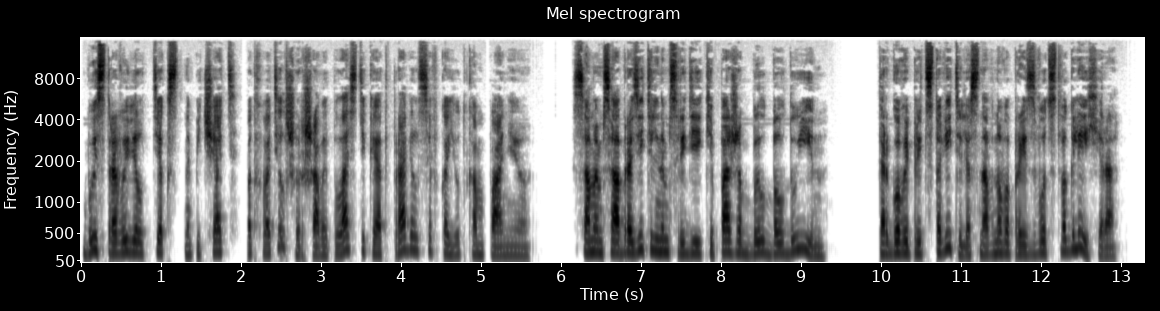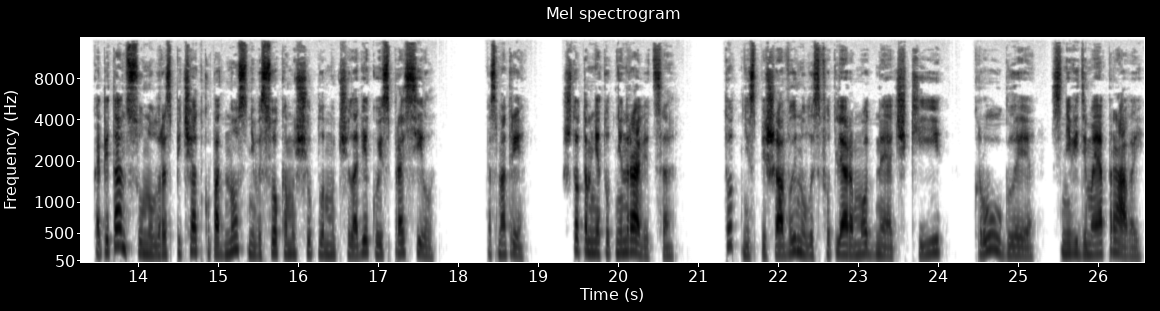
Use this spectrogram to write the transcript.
Быстро вывел текст на печать, подхватил шершавый пластик и отправился в кают-компанию. Самым сообразительным среди экипажа был Балдуин, торговый представитель основного производства Глейхера. Капитан сунул распечатку под нос невысокому щуплому человеку и спросил. «Посмотри, что-то мне тут не нравится». Тот не спеша вынул из футляра модные очки, круглые, с невидимой оправой,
